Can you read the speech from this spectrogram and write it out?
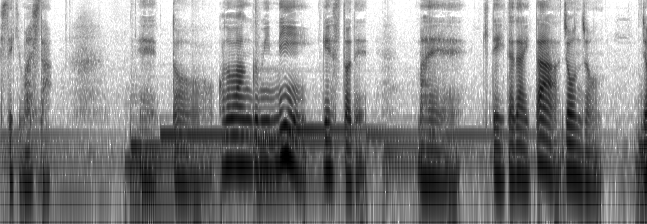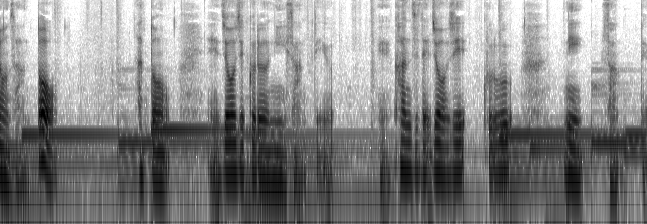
してきました。えーっとこの番組にゲストで前来ていただいたジョンジョンジョンさんとあと、えージョージ・クルーニーさんっていう、えー漢字でジョージ・クルーニーさんって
